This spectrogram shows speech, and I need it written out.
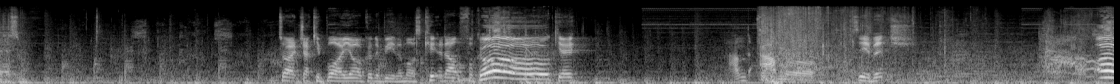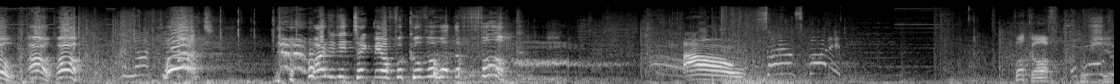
Awesome. It's alright, Jackie boy, you're gonna be the most kitted out fuck. Oh, okay. And ammo. See you, bitch. Oh, Oh! oh! I'm not. What? Why did it take me off for cover? What the fuck? Ow! Scion spotted. Fuck off. Oh shit.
